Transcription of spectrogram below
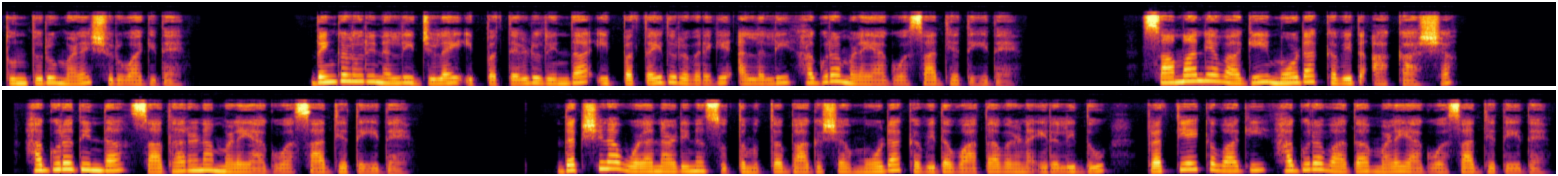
ತುಂತುರು ಮಳೆ ಶುರುವಾಗಿದೆ. ಬೆಂಗಳೂರಿನಲ್ಲಿ ಜುಲೈ ಇಪ್ಪತ್ತೆರಡರಿಂದ ಇಪ್ಪತ್ತೈದರವರೆಗೆ ಅಲ್ಲಲ್ಲಿ ಹಗುರ ಮಳೆಯಾಗುವ ಸಾಧ್ಯತೆಯಿದೆ. ಸಾಮಾನ್ಯವಾಗಿ ಮೋಡ ಕವಿದ ಆಕಾಶ. ಹಗುರದಿಂದ ಸಾಧಾರಣ ಮಳೆಯಾಗುವ ಸಾಧ್ಯತೆಯಿದೆ. ದಕ್ಷಿಣ ಒಳನಾಡಿನ ಸುತ್ತಮುತ್ತ ಭಾಗಶಃ ಮೋಡ ಕವಿದ ವಾತಾವರಣ ಇರಲಿದ್ದು, ಪ್ರತ್ಯೇಕವಾಗಿ ಹಗುರವಾದ ಮಳೆಯಾಗುವ ಸಾಧ್ಯತೆಯಿದೆ.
